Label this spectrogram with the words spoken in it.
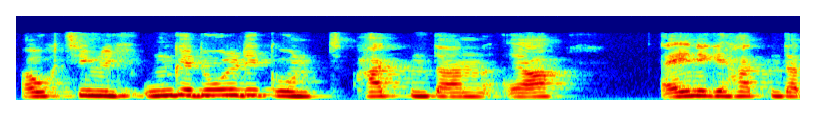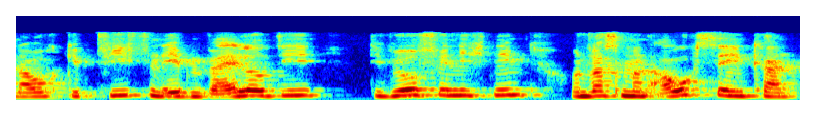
auch ziemlich ungeduldig und hatten dann, ja, einige hatten dann auch gepfiffen, eben weil er die, die Würfe nicht nimmt. Und was man auch sehen kann,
